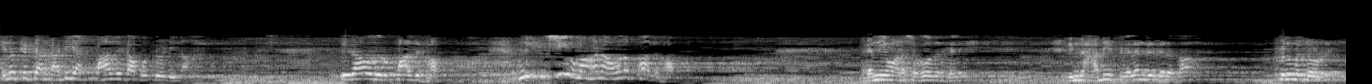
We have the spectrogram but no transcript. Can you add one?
எனக்கு அந்த அடியான் பாதுகாப்பு ஏதாவது ஒரு பாதுகாப்பு. நிச்சயமாக நான் அவனை பாதுகாப்பு கண்ணியமான சகோதரர்களே இந்த ஹதீஸ் விளங்குகிறதா? திரும்ப சொல்றேன்.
